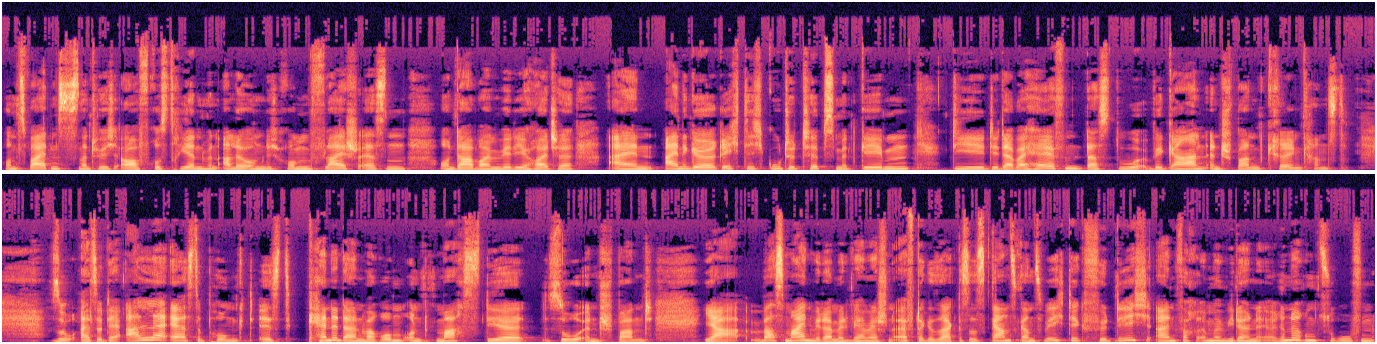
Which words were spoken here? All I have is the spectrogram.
Und zweitens ist es natürlich auch frustrierend, wenn alle um dich rum Fleisch essen. Und da wollen wir dir heute ein, einige richtig gute Tipps mitgeben, die dir dabei helfen, dass du vegan entspannt grillen kannst. So, also der allererste Punkt ist, kenne dein Warum und mach's dir so entspannt. Ja, was meinen wir damit? Wir haben ja schon öfter gesagt, es ist ganz, ganz wichtig für dich, einfach immer wieder eine Erinnerung zu rufen,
